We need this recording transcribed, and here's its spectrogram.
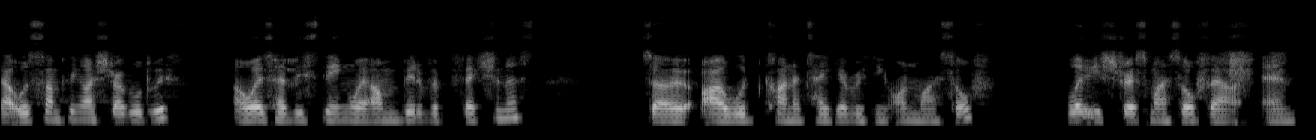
That was something I struggled with. I always had this thing where I'm a bit of a perfectionist. So I would kind of take everything on myself, completely stress myself out, and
